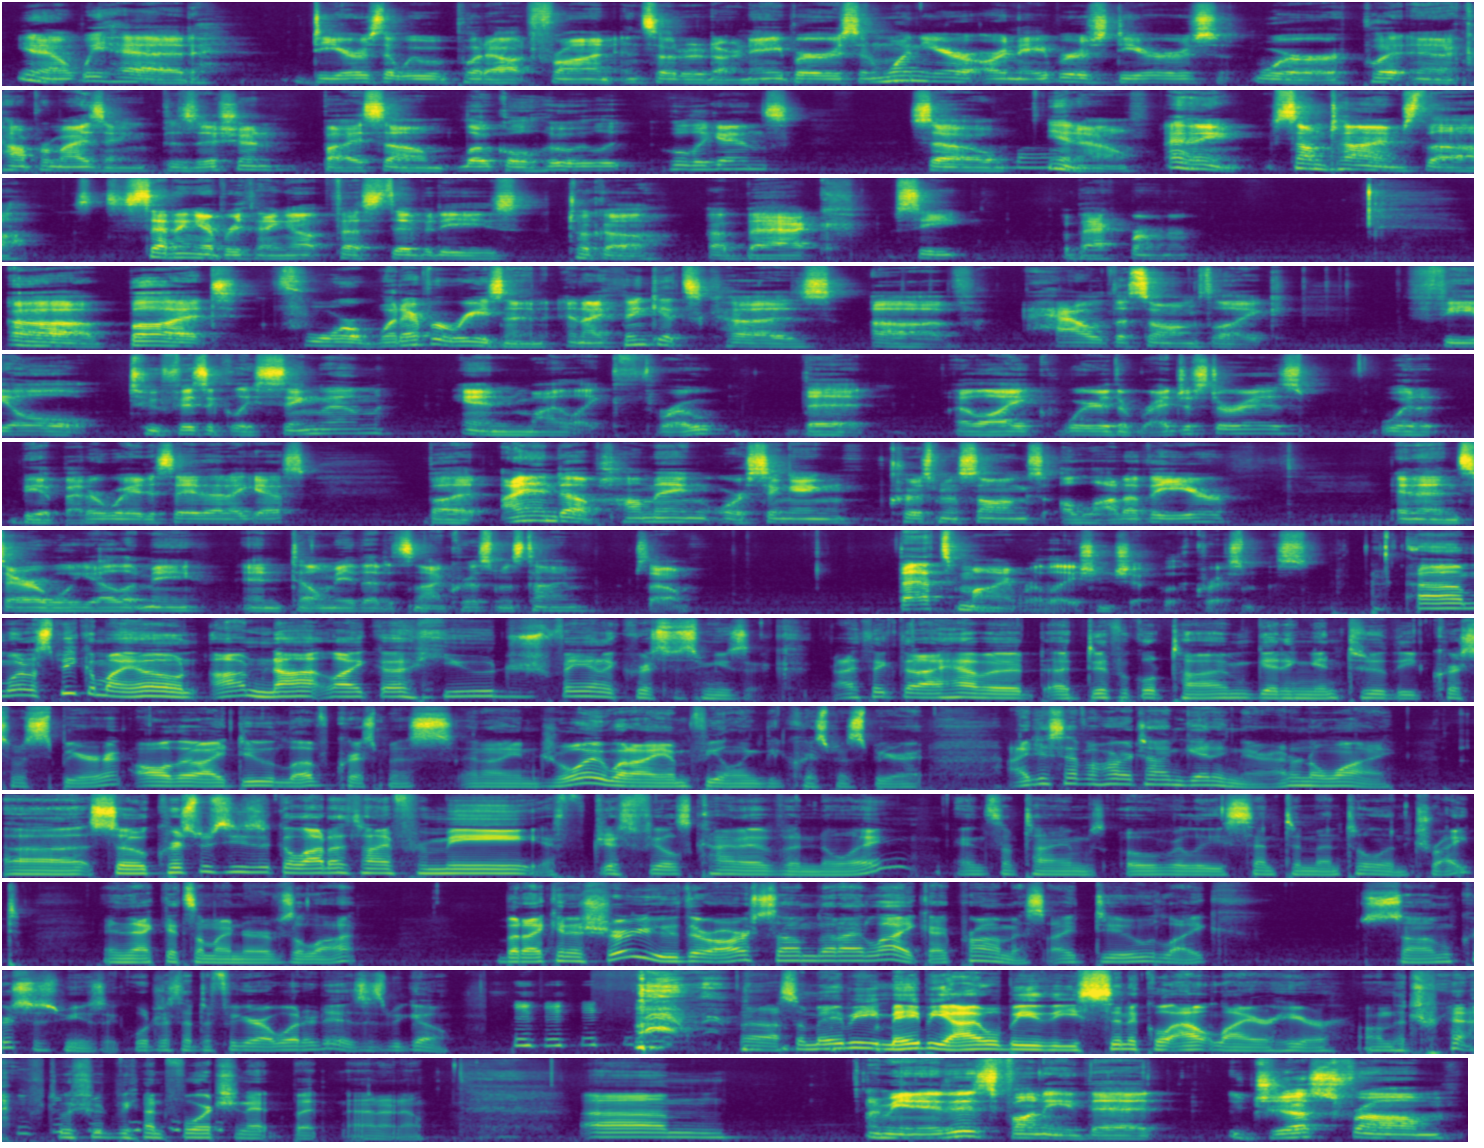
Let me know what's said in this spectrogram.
you know, we had deers that we would put out front, and so did our neighbors. And one year, our neighbors' deers were put in a compromising position by some local hool- hooligans. So, Wow. you know, I think sometimes the setting everything up festivities took a, a back seat, a back burner. Uh, but for whatever reason, and I think it's because of how the songs like feel to physically sing them in my like throat that I like where the register is would be a better way to say that I guess. But I end up humming or singing Christmas songs a lot of the year. And then Sarah will yell at me and tell me that it's not Christmas time. So that's my relationship with Christmas. Um, well, to speak of my own, I'm not like a huge fan of Christmas music. I think that I have a, a difficult time getting into the Christmas spirit. Although I do love Christmas and I enjoy when I am feeling the Christmas spirit, I just have a hard time getting there. I don't know why. Uh, so Christmas music, a lot of the time for me, just feels kind of annoying and sometimes overly sentimental and trite. and that gets on my nerves a lot. But I can assure you there are some that I like. I promise. I do like some Christmas music. We'll just have to figure out what it is as we go. uh, so maybe maybe I will be the cynical outlier here on the draft, which would be unfortunate, but I don't know. Um, I mean, it is funny that just from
